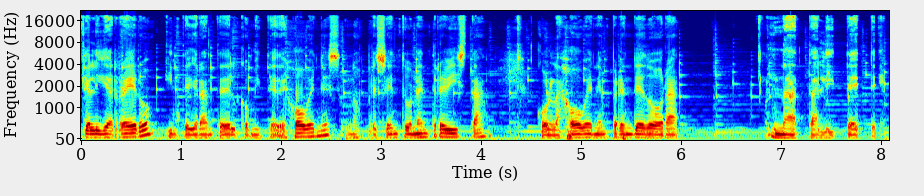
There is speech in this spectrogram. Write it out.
Kelly Guerrero, integrante del Comité de Jóvenes, nos presenta una entrevista con la joven emprendedora Natalie Tete.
